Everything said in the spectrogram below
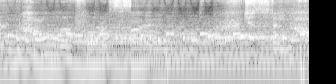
and hunger for a sign. Just an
